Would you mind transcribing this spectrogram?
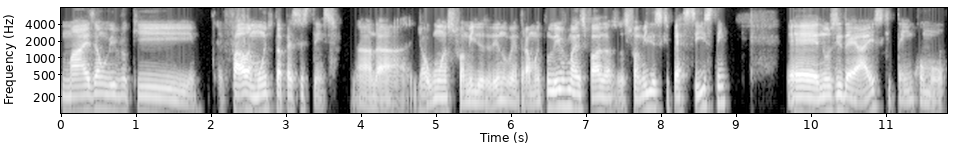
mas é um livro que fala muito da persistência da, da, de algumas famílias ali, não vou entrar muito no livro, mas fala das, famílias que persistem é, nos ideais que tem como,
